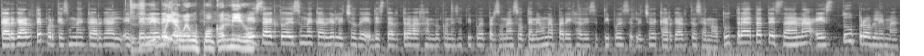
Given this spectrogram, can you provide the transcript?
cargarte porque es una carga el, el tener. Voy a huevo poco conmigo. Exacto, es una carga el hecho de, de, estar trabajando con ese tipo de personas o tener una pareja de ese tipo, es el hecho de cargarte. O sea, no, tú trátate sana, es tu problema.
